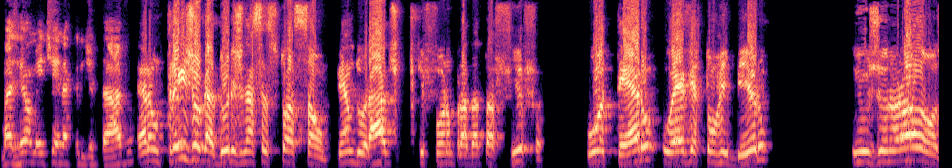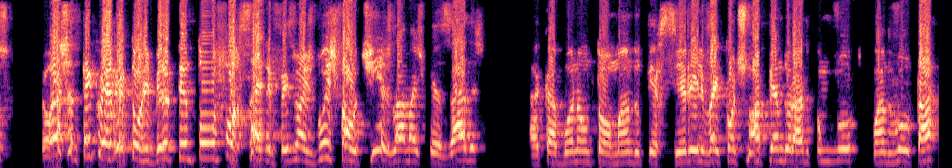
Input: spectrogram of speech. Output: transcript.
mas realmente é inacreditável. Eram três jogadores nessa situação, pendurados, que foram para a data FIFA: o Otero, o Everton Ribeiro e o Júnior Alonso. Eu acho até que o Everton Ribeiro tentou forçar, ele fez umas duas faltinhas lá mais pesadas, acabou não tomando o terceiro, ele vai continuar pendurado quando voltar.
